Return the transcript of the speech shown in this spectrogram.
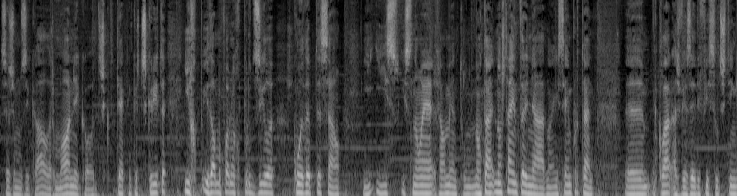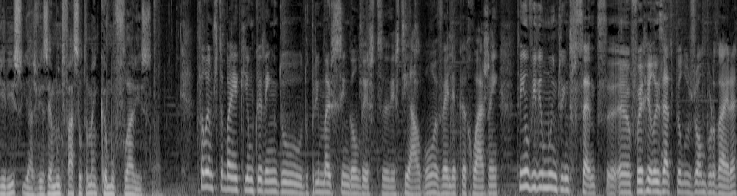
seja musical, harmónica ou técnicas de escrita, e, e de alguma forma reproduzi-la com adaptação. E, e isso, isso não é realmente um, não, está, não está entranhado, não é? isso é importante. Uh, claro, às vezes é difícil distinguir isso e às vezes é muito fácil também camuflar isso. Não é? Falemos também aqui um bocadinho do, do primeiro single deste, deste álbum, A Velha Carruagem. Tem um vídeo muito interessante, uh, foi realizado pelo João Bordeira.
